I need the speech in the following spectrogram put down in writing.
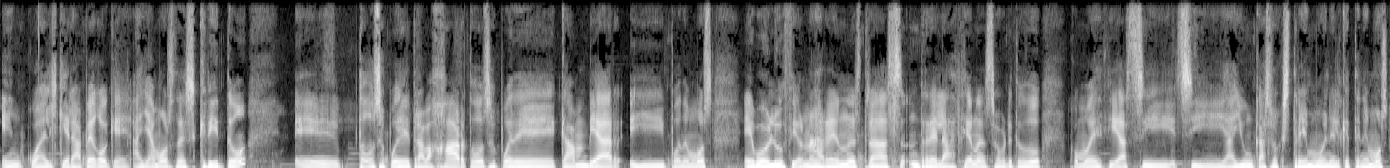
en cualquier apego que hayamos descrito eh, todo se puede trabajar, todo se puede cambiar y podemos evolucionar en nuestras relaciones, sobre todo, como decías, si, si hay un caso extremo en el que tenemos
